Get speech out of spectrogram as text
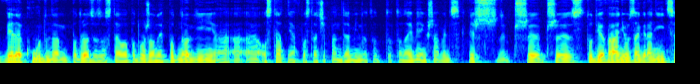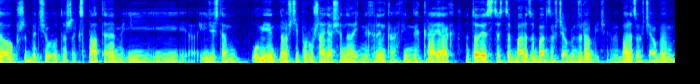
wiele kłód nam po drodze zostało podłożonych pod nogi, a, a, a ostatnia w postaci pandemii, no to, to, to największa, więc wiesz, przy, przy studiowaniu za granicą, przy byciu też ekspatem i, i, i gdzieś tam umiejętności poruszania się na innych rynkach, w innych krajach, no to jest coś, co bardzo, bardzo chciałbym zrobić. Jakby bardzo chciałbym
